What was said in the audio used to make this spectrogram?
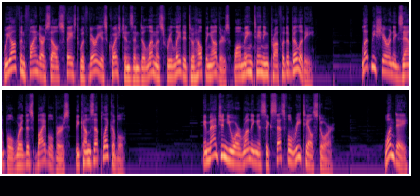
we often find ourselves faced with various questions and dilemmas related to helping others while maintaining profitability. Let me share an example where this Bible verse becomes applicable. Imagine you are running a successful retail store. One day,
